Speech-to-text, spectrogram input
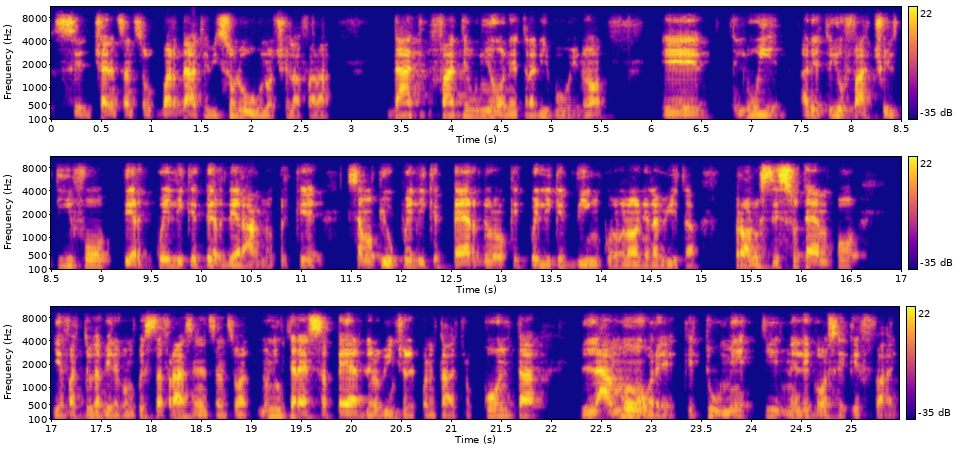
se, cioè nel senso, guardatevi, solo uno ce la farà. Date, fate unione tra di voi, no? E lui ha detto: Io faccio il tifo per quelli che perderanno, perché siamo più quelli che perdono che quelli che vincono no? nella vita. Però allo stesso tempo gli ha fatto capire con questa frase, nel senso, non interessa perdere o vincere quant'altro, conta l'amore che tu metti nelle cose che fai.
